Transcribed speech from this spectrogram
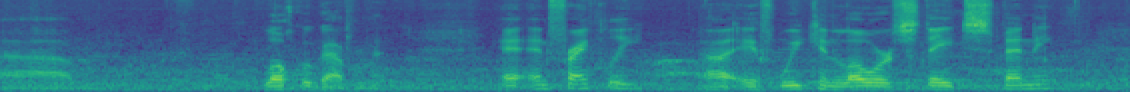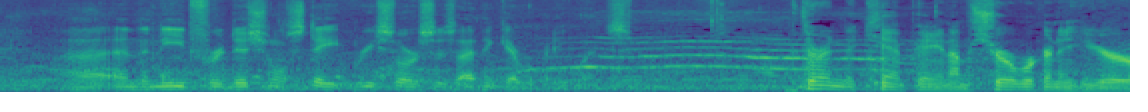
um, local government. And, and frankly, uh, if we can lower state spending uh, and the need for additional state resources, I think everybody wins. During the campaign, I'm sure we're going to hear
